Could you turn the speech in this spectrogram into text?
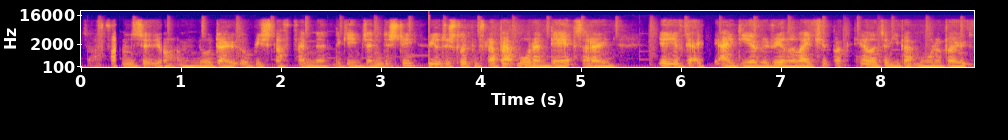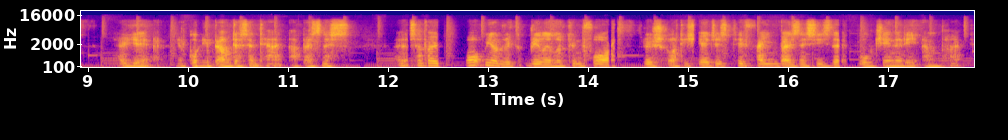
sort of funds that you know, no doubt there'll be stuff in the, the games industry. We're just looking for a bit more in depth around, yeah, you've got a good idea, we really like it, but tell us a wee bit more about how you, you're going to build this into a, a business. And it's about what we are re- really looking for through Scottish Edges to find businesses that will generate impact.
